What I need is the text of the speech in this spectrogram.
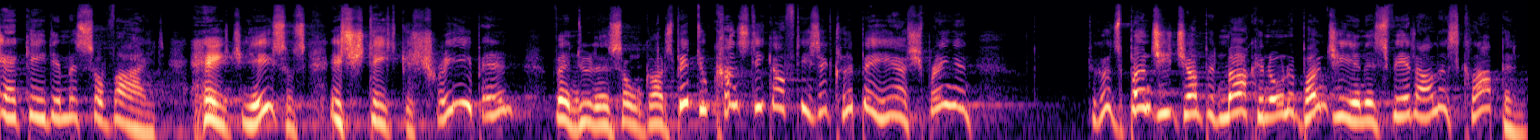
er geht immer so weit. Hey Jesus, es steht geschrieben, wenn du der Sohn Gottes bist, du kannst dich auf diese Klippe hier springen. Du kannst Bungee Jumping machen ohne Bungee und es wird alles klappen.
